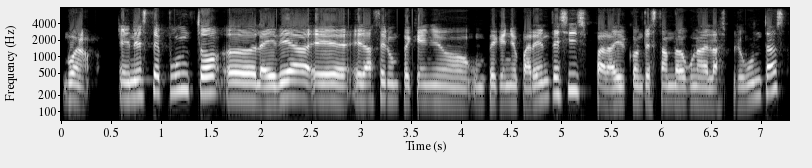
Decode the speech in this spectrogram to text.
Bueno, en este punto eh, la idea eh, era hacer un pequeño, un pequeño paréntesis para ir contestando algunas de las preguntas.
